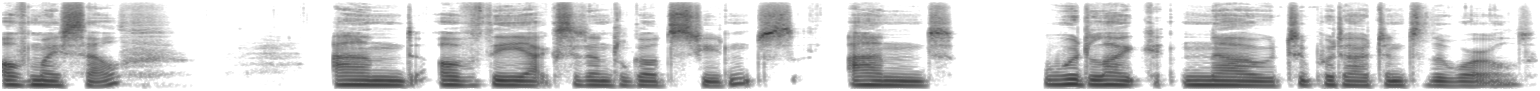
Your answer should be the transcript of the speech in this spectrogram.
of myself and of the Accidental God students and would like now to put out into the world,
